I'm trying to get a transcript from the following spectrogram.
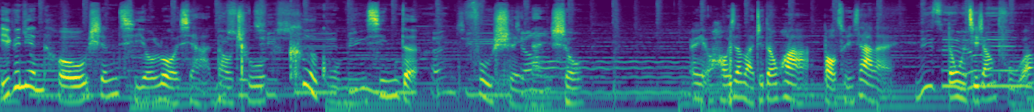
一个念头升起又落下，道出刻骨铭心的覆水难收。哎呦，好想把这段话保存下来，等我截张图啊。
